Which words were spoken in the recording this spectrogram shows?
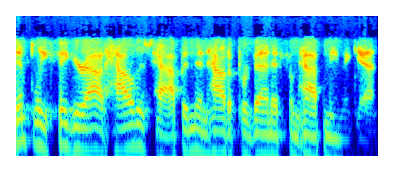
simply figure out how this happened and how to prevent it from happening again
